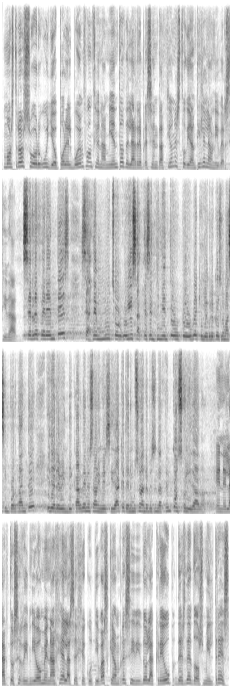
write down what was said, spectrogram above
mostró su orgullo por el buen funcionamiento de la representación estudiantil en la universidad. Ser referentes se hace mucho orgullo y se hace sentimiento de UPV, que yo creo que es lo más importante, y de reivindicar de nuestra que tenemos una representación consolidada. En el acto se rindió homenaje a las ejecutivas que han presidido la CREUP desde 2003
